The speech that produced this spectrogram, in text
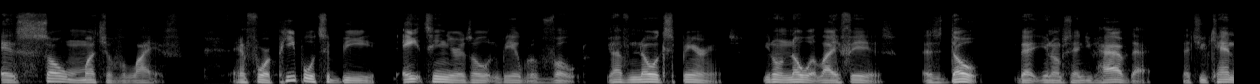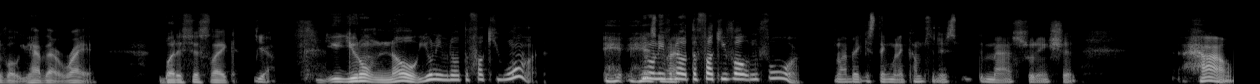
is so much of life. And for people to be 18 years old and be able to vote, you have no experience. You don't know what life is. It's dope that, you know what I'm saying, you have that, that you can vote. You have that right. But it's just like, Yeah. you, you don't know. You don't even know what the fuck you want. Here- You don't even my- know what the fuck you voting for. my biggest thing when it comes to this the mass shooting shit. How,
